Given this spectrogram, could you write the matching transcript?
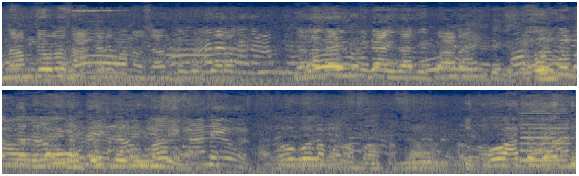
नामदेवला सांगायला म्हणा शांत. त्याला काही काय झाली पाडायची हो आता जास्त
